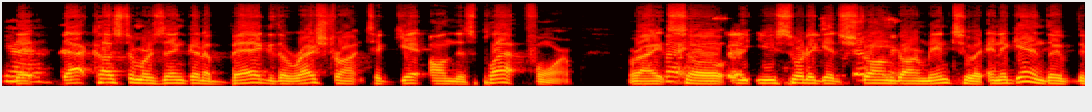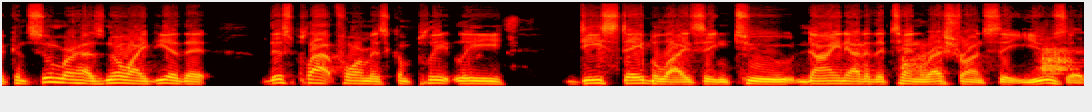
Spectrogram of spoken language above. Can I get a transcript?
yeah. that that customer is then going to beg the restaurant to get on this platform right, Right. so you, you sort of get strong armed into it. And again the, the consumer has no idea that this platform is completely destabilizing to nine out of the ten restaurants that use it.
